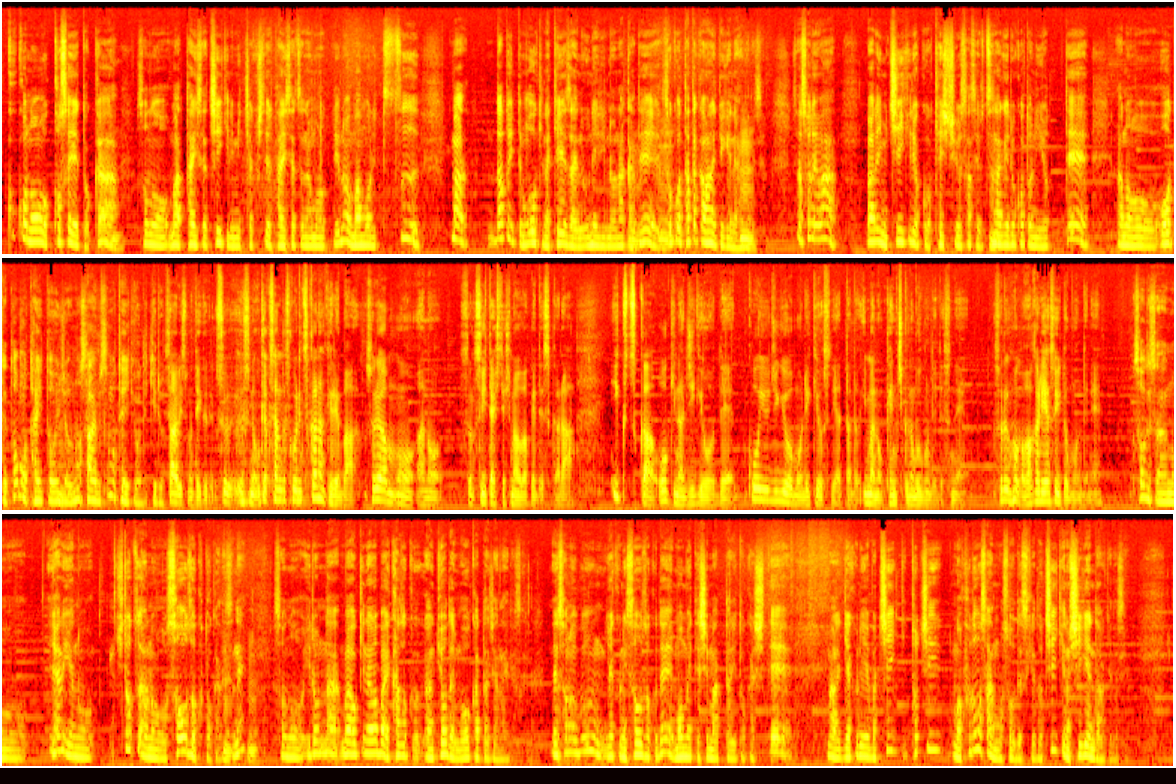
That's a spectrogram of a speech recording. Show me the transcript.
個々の個性とか、うん、そのまあ大切地域に密着している大切なものっていうのを守りつつまあだといっても大きな経済のうねりの中で、そこを戦わないといけないわけですよ。うん、それはある意味地域力を結集させるつなげることによって、あの大手とも対等以上のサービスも提供できる、サービスも提供できる。要するにお客さんがそこにつかなければそれはもうあのその衰退してしまうわけですからいくつか大きな事業でこういう事業もレキオスでやったと今の建築の部分でですねそれの方が分かりやすいと思うんでね。そうですあのやはりあの一つあの相続とかですね、うんうん、そのいろんな、まあ、沖縄の場合家族兄弟も多かったじゃないですか。でその分逆に相続で揉めてしまったりとかして、まあ、逆に言えば地域土地、まあ、不動産もそうですけど地域の資源なわけですよ。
